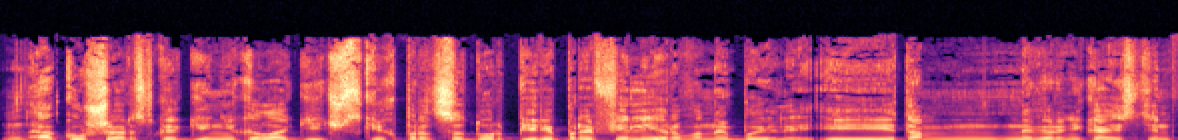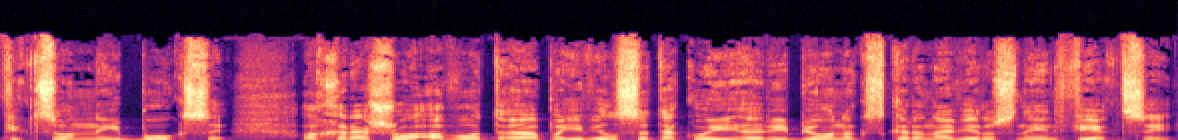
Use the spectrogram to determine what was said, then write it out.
акушерско-гинекологических процедур перепрофилированы были, и там наверняка есть инфекционные боксы. А хорошо, а вот а, появился такой ребенок с коронавирусной инфекцией,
